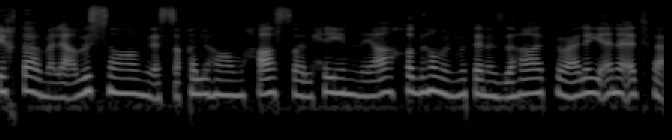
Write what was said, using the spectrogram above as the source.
يختار ملابسهم ينسق لهم خاصة الحين ياخذهم المتنزهات وعلي أنا أدفع.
